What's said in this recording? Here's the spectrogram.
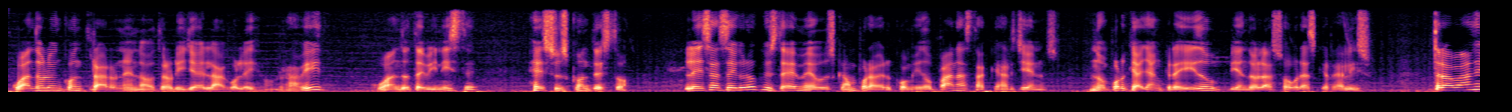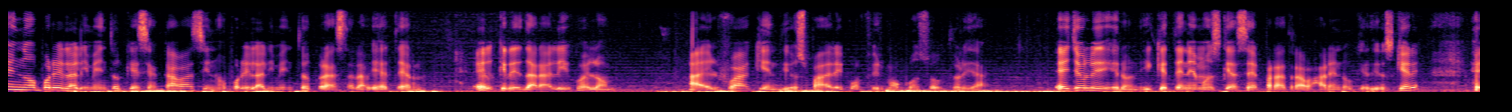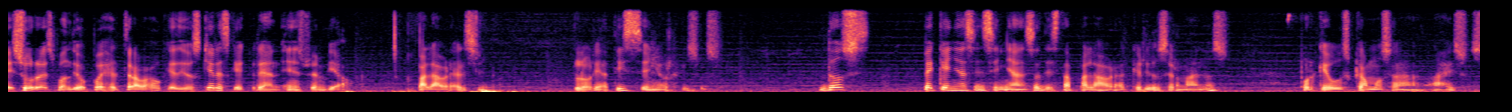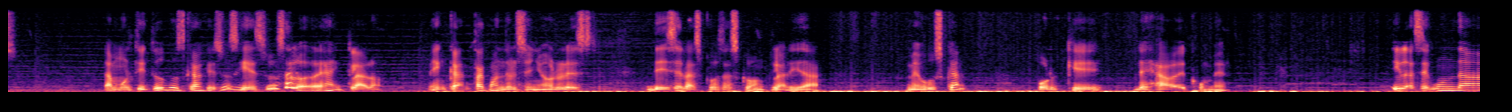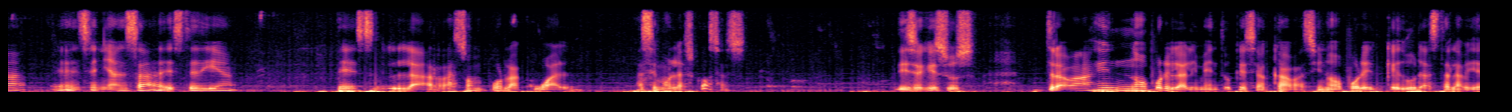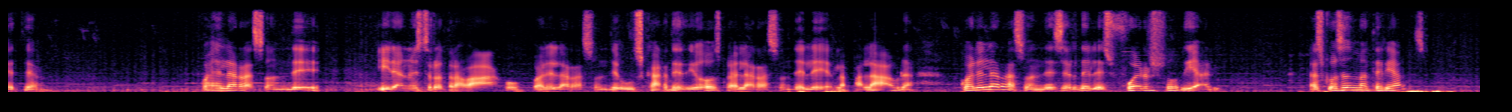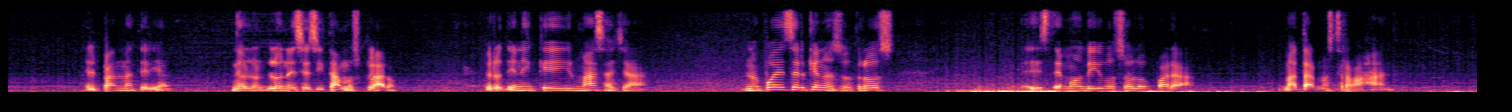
Cuando lo encontraron en la otra orilla del lago, le dijeron, Rabid, ¿cuándo te viniste? Jesús contestó, les aseguro que ustedes me buscan por haber comido pan hasta quedar llenos, no porque hayan creído viendo las obras que realizo. Trabajen no por el alimento que se acaba, sino por el alimento que hasta la vida eterna, el que les dará el Hijo del Hombre. A él fue a quien Dios Padre confirmó con su autoridad. Ellos le dijeron, ¿y qué tenemos que hacer para trabajar en lo que Dios quiere? Jesús respondió, pues el trabajo que Dios quiere es que crean en su enviado. Palabra del Señor. Gloria a ti, Señor Jesús. Dos pequeñas enseñanzas de esta palabra, queridos hermanos. ¿Por qué buscamos a, a Jesús? La multitud busca a Jesús y Jesús se lo deja en claro. Me encanta cuando el Señor les dice las cosas con claridad. Me buscan porque dejaba de comer. Y la segunda enseñanza de este día es la razón por la cual hacemos las cosas. Dice Jesús, trabajen no por el alimento que se acaba, sino por el que dura hasta la vida eterna. ¿Cuál es la razón de ir a nuestro trabajo? ¿Cuál es la razón de buscar de Dios? ¿Cuál es la razón de leer la palabra? ¿Cuál es la razón de ser del esfuerzo diario? Las cosas materiales, el pan material. Lo, necesitamos, claro, pero tiene que ir más allá. No puede ser que nosotros estemos vivos solo para matarnos trabajando.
